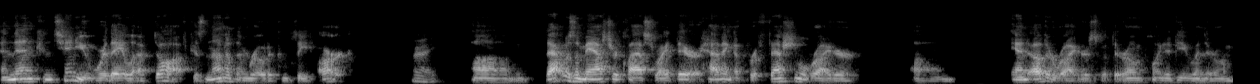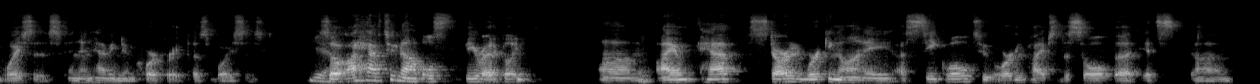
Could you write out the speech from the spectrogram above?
and then continue where they left off because none of them wrote a complete arc. Right. Um, that was a master class right there. Having a professional writer um, and other writers with their own point of view and their own voices, and then having to incorporate those voices. Yeah. So I have two novels theoretically. Um, I have started working on a, a, sequel to Organ Pipes of the Soul, but it's um,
